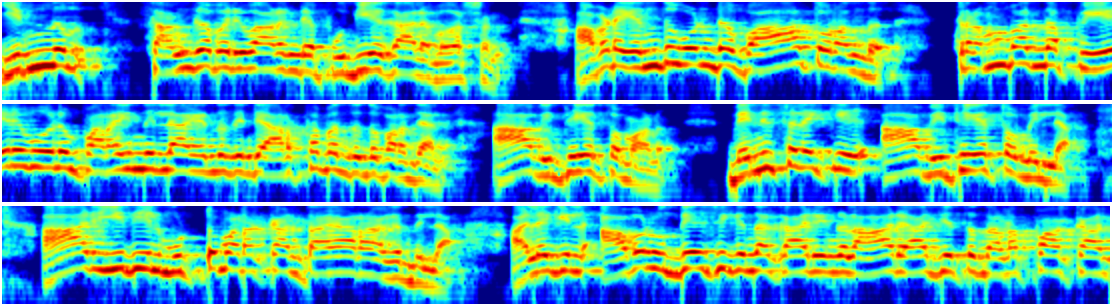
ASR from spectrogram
ഇന്നും സംഘപരിവാറിന്റെ പുതിയ കാല വേർഷൻ. അവിടെ എന്തുകൊണ്ട് വാ തുറന്ന് ട്രംപ് എന്ന പേര് പോലും പറയുന്നില്ല എന്നതിന്റെ അർത്ഥം എന്തെന്ന് പറഞ്ഞാൽ ആ വിധേയത്വമാണ്. വെനിസലയ്ക്ക് ആ വിധേയത്വമില്ല. ആ രീതിയിൽ മുട്ടുമടക്കാൻ തയ്യാറാകുന്നില്ല. അല്ലെങ്കിൽ അവർ ഉദ്ദേശിക്കുന്ന കാര്യങ്ങൾ ആ രാജ്യത്ത് നടപ്പാക്കാൻ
